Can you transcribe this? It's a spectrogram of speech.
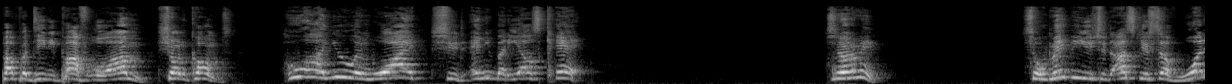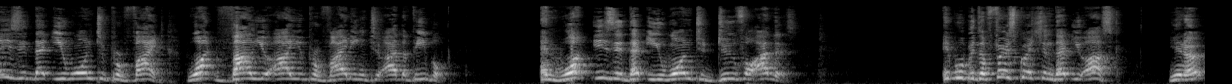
Papa Diddy Puff, or I'm Sean Combs. Who are you and why should anybody else care? Do you know what I mean? So maybe you should ask yourself, what is it that you want to provide? What value are you providing to other people? And what is it that you want to do for others? It will be the first question that you ask, you know?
